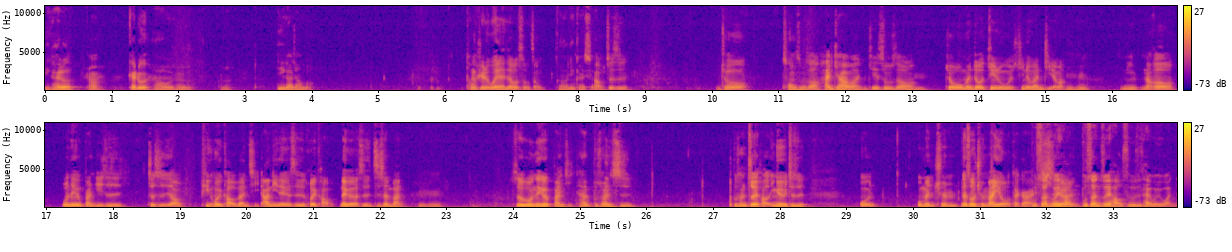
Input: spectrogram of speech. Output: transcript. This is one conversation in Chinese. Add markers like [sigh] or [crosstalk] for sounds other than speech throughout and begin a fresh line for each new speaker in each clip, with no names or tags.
你开了
啊，开录了。
好，我也开了。嗯，第一个要讲什么？
同学的未来在我手中。
啊，你开始。
好，就是，就从什么时候寒假完结束之后，嗯、就我们都进入新的班级了嘛。
嗯哼。
你然后我那个班级是就是要拼会考的班级，啊，你那个是会考，那个是直升班。
嗯哼。
所以我那个班级它不算是不算最好的，因为就是我。我们全那时候全班有大概
不算最好，不算最好，是不是太委婉了？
